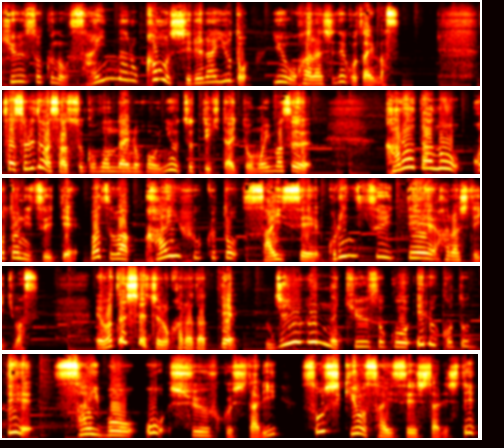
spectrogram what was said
休息のサインなのかもしれないよというお話でございます。さあ、それでは早速本題の方に移っていきたいと思います。体のことについて、まずは回復と再生、これについて話していきます。私たちの体って十分な休息を得ることで細胞を修復したり、組織を再生したりして、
